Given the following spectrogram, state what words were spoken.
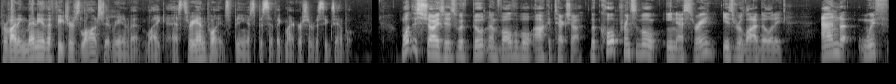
providing many of the features launched at reInvent, like S3 endpoints being a specific microservice example. What this shows is we've built an evolvable architecture. The core principle in S3 is reliability. And with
